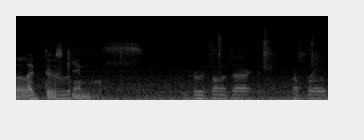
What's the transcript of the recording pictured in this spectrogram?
like those Good. candles. Druid's on attack. Approach.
